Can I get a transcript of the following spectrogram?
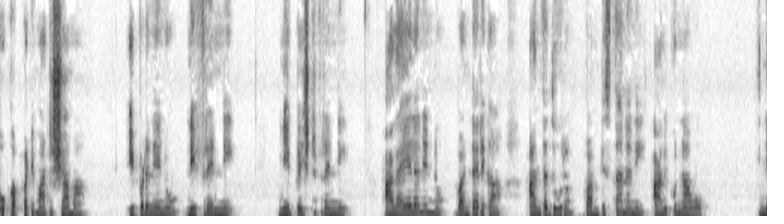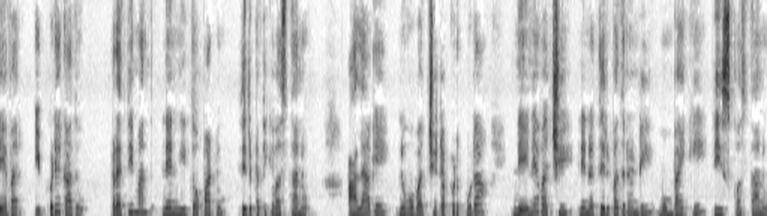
ఒకప్పటి మాట శ్యామ. ఇప్పుడు నేను నీ ఫ్రెండ్ని నీ బెస్ట్ ఫ్రెండ్ని. అలా ఎలా నిన్ను ఒంటరిగా అంత దూరం పంపిస్తానని అనుకున్నావు? నెవర్ ఇప్పుడే కాదు. ప్రతి మంత్ నేను నీతో పాటు తిరుపతికి వస్తాను. అలాగే నువ్వు వచ్చేటప్పుడు కూడా నేనే వచ్చి నిన్ను తిరుపతి నుండి ముంబైకి తీసుకొస్తాను.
